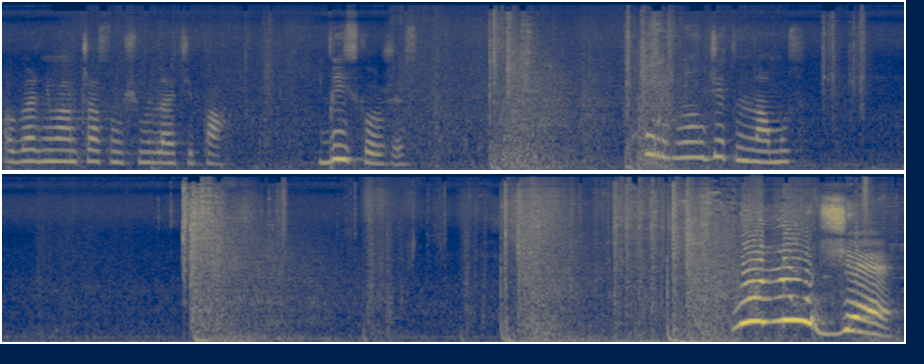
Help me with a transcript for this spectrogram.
Dobra, nie mam czasu, musimy lecieć, pa. Blisko już jest. Kurde, no gdzie ten lamus? No ludzie!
